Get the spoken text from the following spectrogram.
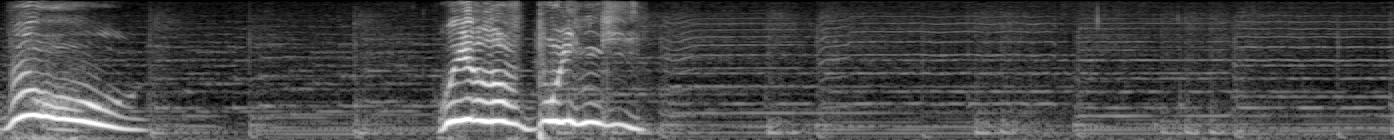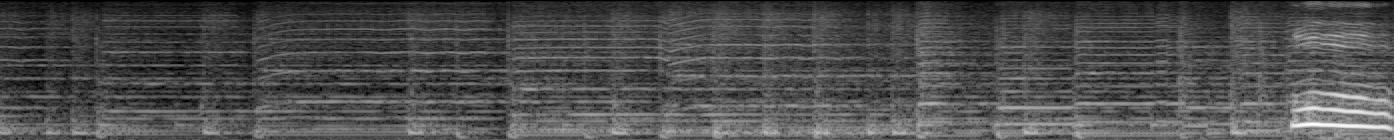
Woo! Wheel of Boingy! Oh!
